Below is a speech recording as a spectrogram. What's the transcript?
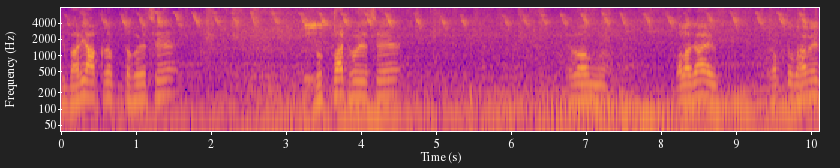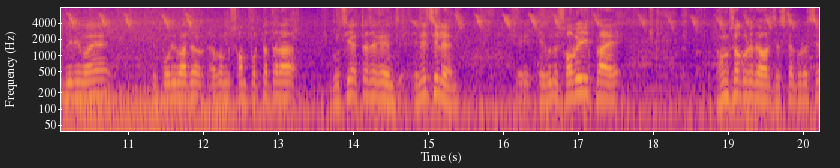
এই বাড়ি আক্রান্ত হয়েছে, লুটপাট হয়েছে, এবং বলা যায় রক্তঘামের বিনিময়ে যে পরিবার এবং সম্পদটা তারা গুছিয়ে একটা জায়গায় এনেছিলেন এগুলো সবই প্রায় ধ্বংস করে দেওয়ার চেষ্টা করেছে,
